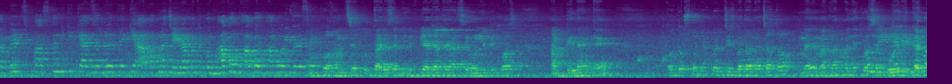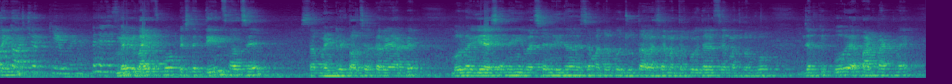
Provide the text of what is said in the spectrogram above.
कमेंट्स पास करने की क्या ज़रूरत है कि आप अपना चेहरा मत देखो भागो भागो भागो इधर से। हमको हमसे कुत्ता जैसे बिहेव किया जाता है यहाँ से ओनली बिकॉज़ हम टीनेंट हैं। और दोस्तों मैं कोई चीज़ बताना चाहता हूँ मेरे मकान मालिक को से कोई दिक्कत नहीं है। मेरी वाइफ को पिछले तीन साल से सब मेंटल टॉर्चर कर रहे हैं यहाँ पे। बोल रहे ये ऐसे नहीं वैसे नहीं इधर ऐसे मतलब को जूता वैसे मतलब को इधर ऐसे मतलब को जबकि पूरे अपार्टमेंट में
